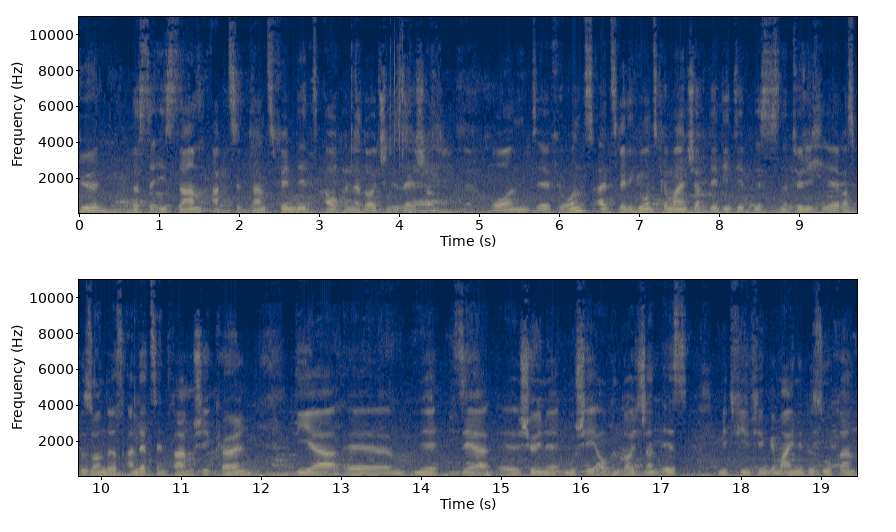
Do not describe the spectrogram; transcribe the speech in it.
fühlen, dass der Islam Akzeptanz findet, auch in der deutschen Gesellschaft. Und äh, für uns als Religionsgemeinschaft der DITIB ist es natürlich was Besonderes an der Zentralmoschee Köln, die ja äh, eine sehr schöne Moschee auch in Deutschland ist, mit vielen, vielen Gemeindebesuchern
